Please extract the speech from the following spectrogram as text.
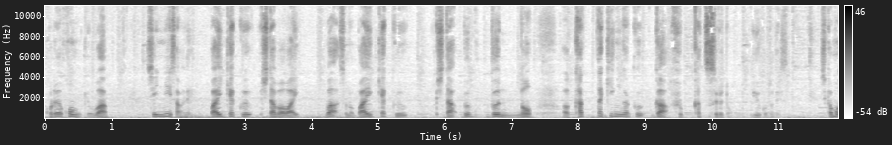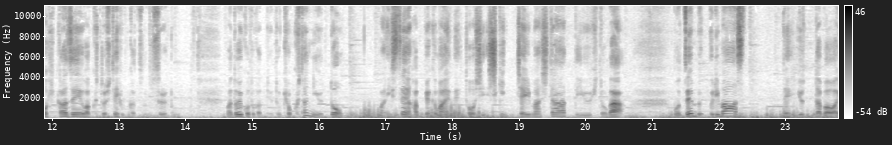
これの根拠は新 NISA はね売却した場合はその売却した分の買った金額が復活するということです。しかも非課税枠として復活すると、まあ、どういうことかっていうと極端に言うと、まあ、1800万円ね投資しきっちゃいましたっていう人がもう全部売りますって言った場合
